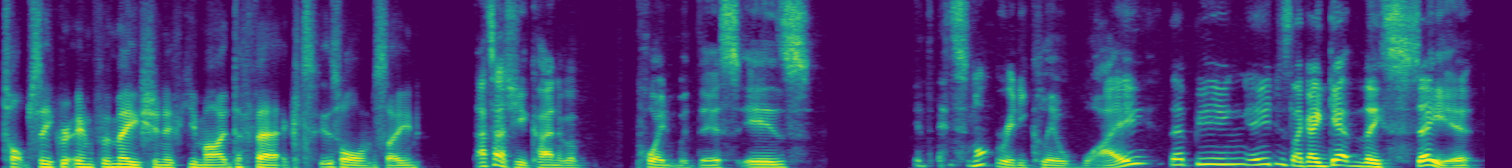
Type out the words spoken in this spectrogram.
top secret information if you might defect. Is all I'm saying. That's actually kind of a point with this is it, it's not really clear why they're being agents. Like I get they say it,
